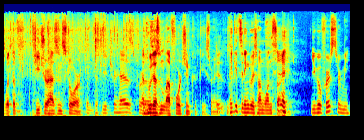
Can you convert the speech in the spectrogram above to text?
what the future has in store. What the future has for and us. who doesn't love fortune cookies, right? I think it's in English on one side. You go first or me?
